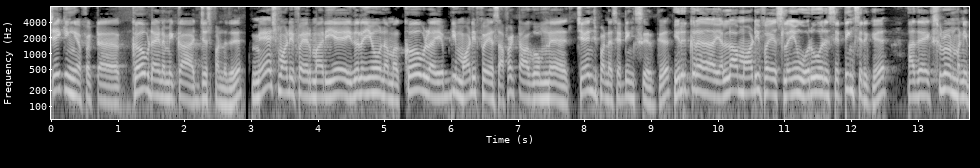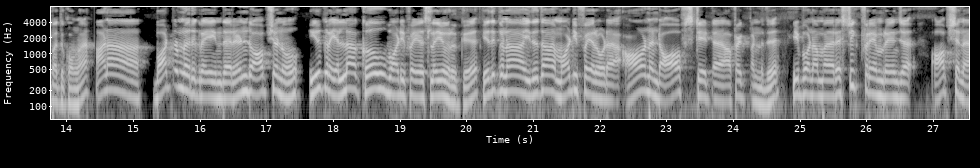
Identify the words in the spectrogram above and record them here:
ஷேக்கிங் எஃபெக்டை கர்வ் டைனமிக்காக அட்ஜஸ்ட் பண்ணுது. மேஷ் மாடிஃபையர் மாதிரியே இதுலயும் நம்ம கேர்வ்ல எப்படி மாடிஃபையர்ஸ் அஃபெக்ட் ஆகும்னு சேஞ்ச் பண்ண செட்டிங்ஸ் இருக்குது இருக்கிற எல்லா மாடிஃபையர்ஸ்லையும் ஒரு ஒரு செட்டிங்ஸ் இருக்குது அதை எக்ஸ்பிளோர் பண்ணி பார்த்துக்கோங்க. ஆனால் பாட்டமில் இருக்கிற இந்த ரெண்டு ஆப்ஷனும் இருக்கிற எல்லா கர்வ் மாடிஃபையர்ஸ்லையும் இருக்குது எதுக்குன்னா இதுதான் மாடிஃபையரோட ஆன் அண்ட் ஆஃப் ஸ்டேட்டை அஃபெக்ட் பண்ணுது. இப்போ நம்ம ரெஸ்ட்ரிக்ட் ஃப்ரேம் ரேஞ்சை ஆப்ஷனை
